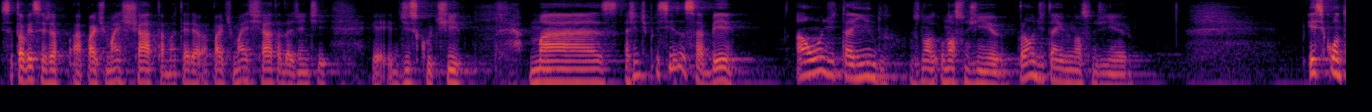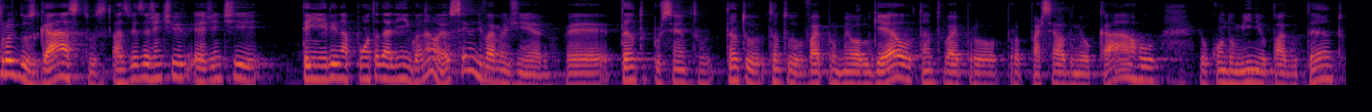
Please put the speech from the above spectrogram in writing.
Isso talvez seja a parte mais chata, a matéria, a parte mais chata da gente é, discutir, mas a gente precisa saber aonde está indo o nosso dinheiro? Para onde está indo o nosso dinheiro? Esse controle dos gastos, às vezes a gente, a gente tem ele na ponta da língua. Não, eu sei onde vai meu dinheiro. É, tanto por cento, tanto, tanto vai para o meu aluguel, tanto vai para o parcial do meu carro, o condomínio eu pago tanto.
